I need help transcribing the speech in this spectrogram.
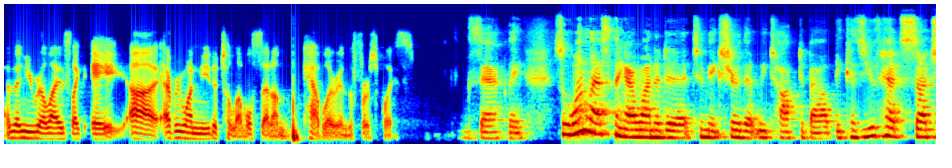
and then you realize like a uh, everyone needed to level set on vocabulary in the first place Exactly. So, one last thing I wanted to, to make sure that we talked about because you've had such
